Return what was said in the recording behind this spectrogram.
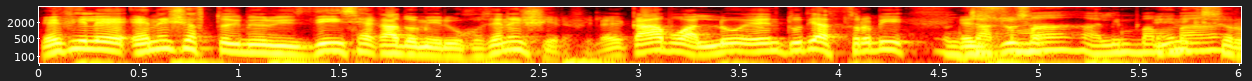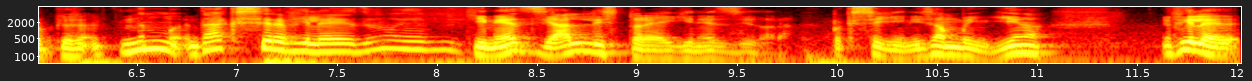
Ε φίλε, εν έχει αυτοδημιουργητής δισεκατομμυριούχος, εν έχει ρε φίλε, κάπου αλλού, εν τούτοι άνθρωποι Ο ε, Jack ζούσαν- Ma, Alibaba. Εν ξέρω ποιος, Ναι, μου- εντάξει ρε φίλε, ε, Κινέζοι, άλλη ιστορία Κινέζοι τώρα, που ξεκινήσαν από την Κίνα. Ε, Φίλε,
